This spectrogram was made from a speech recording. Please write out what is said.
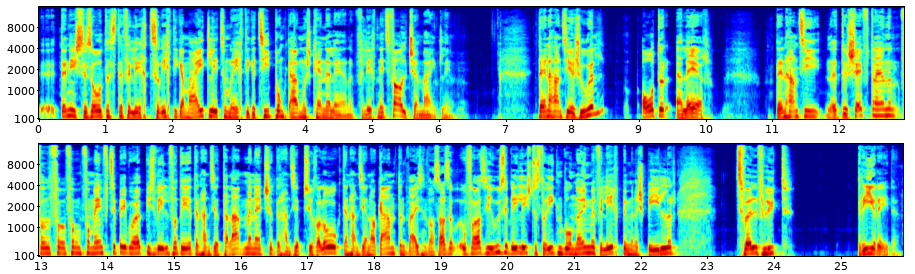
Äh, Dann ist es so, dass du vielleicht das richtige Mädchen zum richtigen Zeitpunkt auch musst kennenlernen. Vielleicht nicht das falsche Mädchen. Dann haben sie eine Schule oder eine Lehre. Dann haben sie den Cheftrainer vom, vom, vom FCB, der etwas will von dir. Dann haben sie einen Talentmanager, dann haben sie einen Psychologen, dann haben sie einen Agent und weiss nicht was. Also, auf was ich raus will, ist, dass du irgendwo neu vielleicht bei einem Spieler zwölf Leute reinreden.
